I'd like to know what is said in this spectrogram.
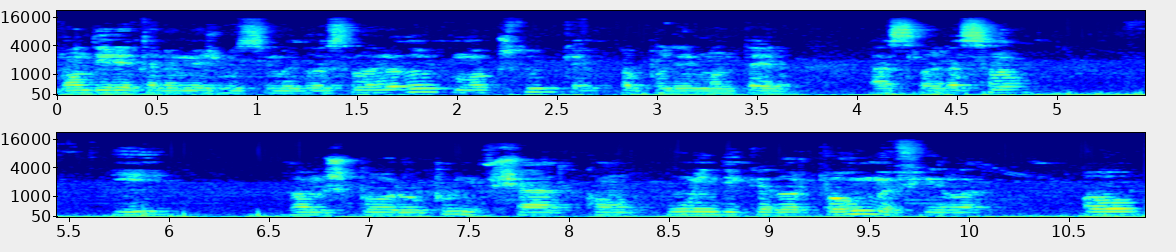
mão direita na mesma em cima do acelerador, como eu costumo, que é para poder manter a aceleração e vamos pôr o punho fechado com um indicador para uma fila ou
